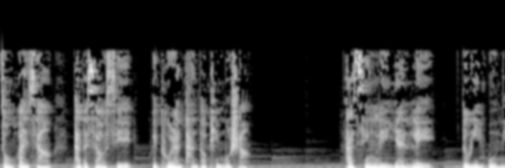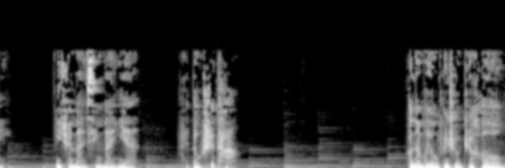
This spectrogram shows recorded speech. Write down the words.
总幻想他的消息会突然弹到屏幕上。他心里眼里都已无你，你却满心满眼还都是他。和男朋友分手之后，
